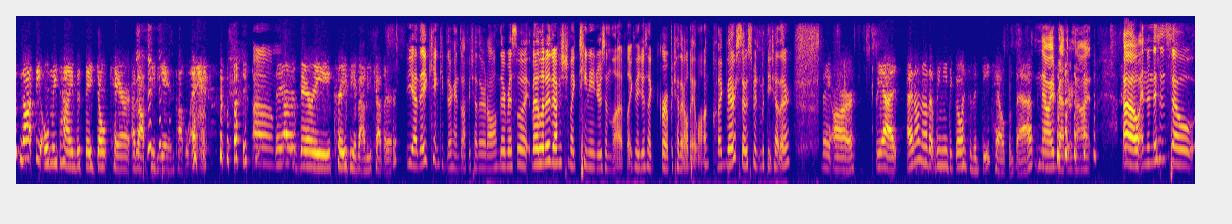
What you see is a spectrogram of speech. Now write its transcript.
is not the only time that they don't care about PDA in public. Like, Um, they are very crazy about each other. yeah, they can't keep their hands off each other at all. They're basically like, they're literally the definition of like teenagers in love. Like they just like grow up each other all day long. Like they're so smitten with each other. They are. But yeah, I don't know that we need to go into the details of that. No, I'd rather not. Oh, and then this is so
